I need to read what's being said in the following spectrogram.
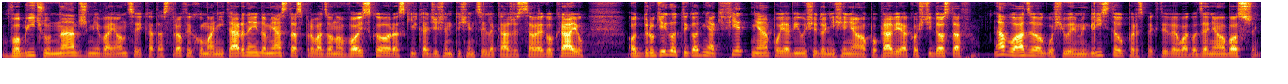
W obliczu nabrzmiewającej katastrofy humanitarnej do miasta sprowadzono wojsko oraz kilkadziesiąt tysięcy lekarzy z całego kraju. Od drugiego tygodnia kwietnia pojawiły się doniesienia o poprawie jakości dostaw, a władze ogłosiły mglistą perspektywę łagodzenia obostrzeń.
